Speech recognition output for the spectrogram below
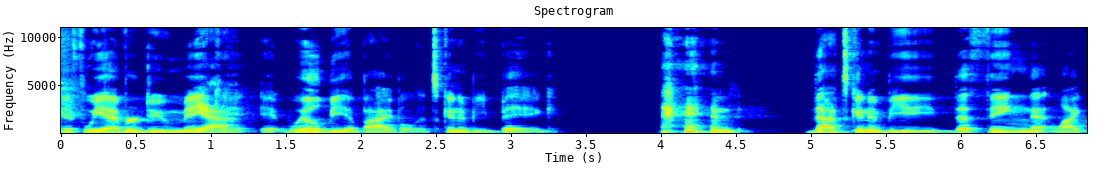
If we ever do make Yeah. it, it will be a Bible. It's going to be big, and that's going to be the thing that like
